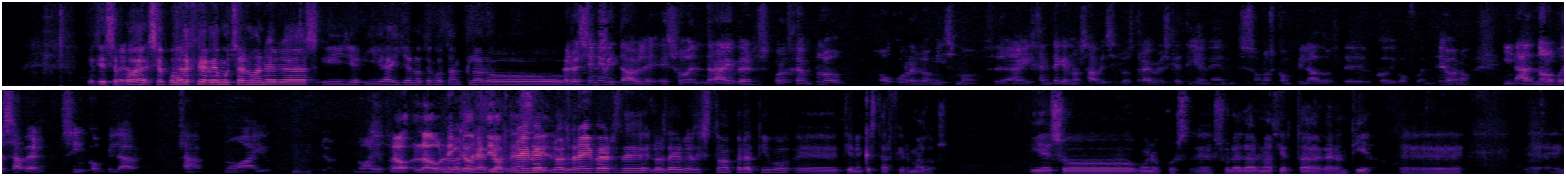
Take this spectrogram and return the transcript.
es decir, se Pero- puede, se puede hacer de muchas maneras y, y ahí ya no tengo tan claro. Pero es inevitable. Eso en drivers, por ejemplo, ocurre lo mismo. O sea, hay gente que no sabe si los drivers que tienen son los compilados del código fuente o no. Y nada, no lo puedes saber sin compilar. O sea, no hay, no hay otra. La, única los, opción. los driver- los drivers de los drivers del sistema operativo eh, tienen que estar firmados y eso bueno pues eh, suele dar una cierta garantía eh,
